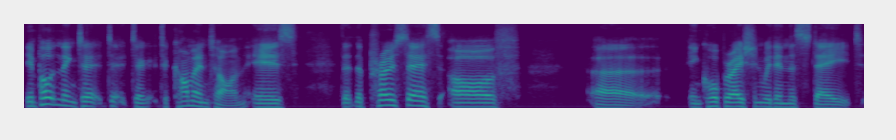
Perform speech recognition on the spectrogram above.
the important thing to, to, to, to comment on is that the process of uh, incorporation within the state,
